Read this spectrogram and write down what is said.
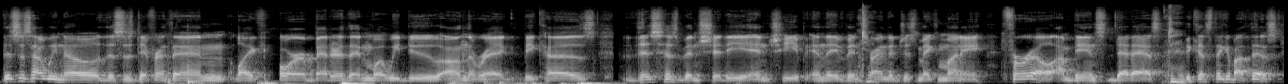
This is how we know this is different than like or better than what we do on the reg because this has been shitty and cheap and they've been trying to just make money. For real, I'm being dead ass because think about this.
